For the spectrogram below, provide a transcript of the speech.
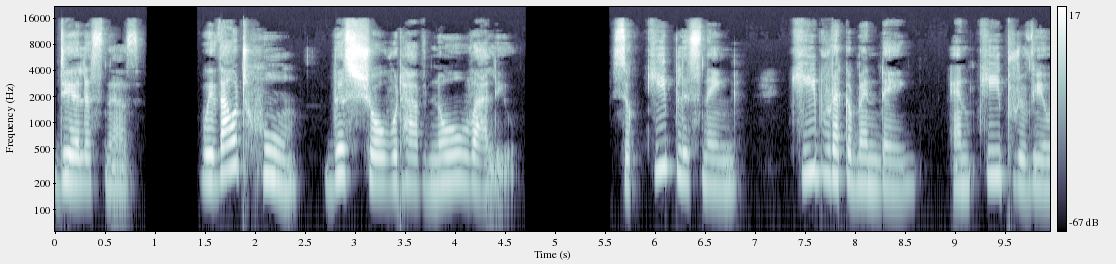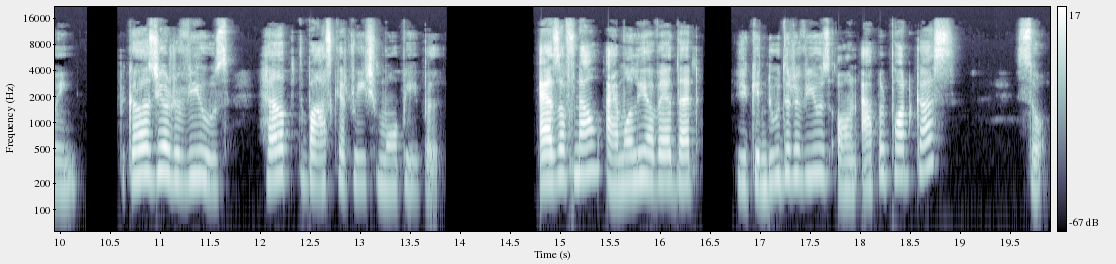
dear listeners, without whom this show would have no value. So keep listening, keep recommending, and keep reviewing because your reviews help the basket reach more people. As of now, I'm only aware that you can do the reviews on Apple Podcasts. So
